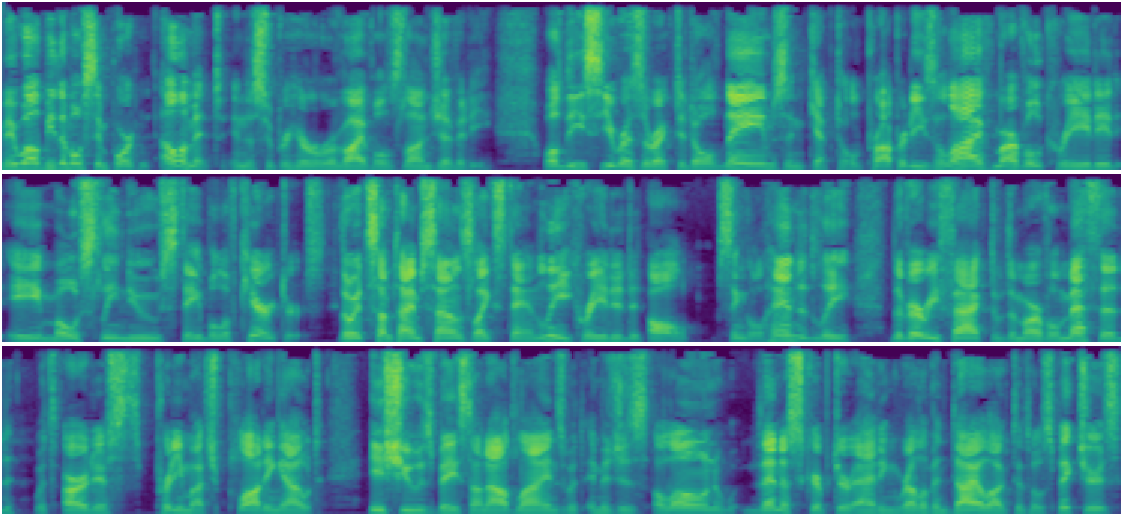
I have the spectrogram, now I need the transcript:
may well be the most important element in the superhero revival's longevity. While DC resurrected old names and kept old properties alive, Marvel created a mostly new stable of characters. Though it sometimes sounds like Stan Lee created it all single handedly, the very fact of the Marvel method, with artists pretty much plotting out issues based on outlines with images alone, then a scripter adding relevant dialogue to those pictures,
